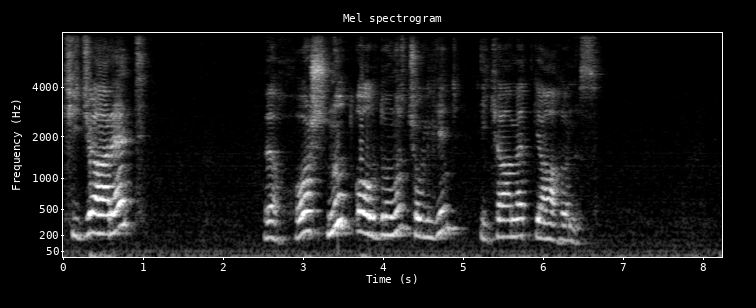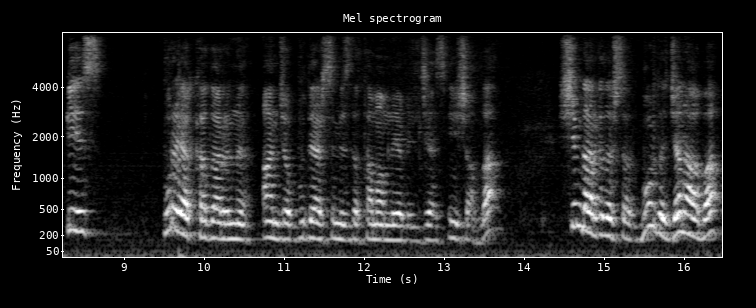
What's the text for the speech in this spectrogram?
ticaret ve hoşnut olduğunuz çok ilginç ikametgahınız. Biz buraya kadarını ancak bu dersimizde tamamlayabileceğiz inşallah. Şimdi arkadaşlar burada Cenab-ı Hak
